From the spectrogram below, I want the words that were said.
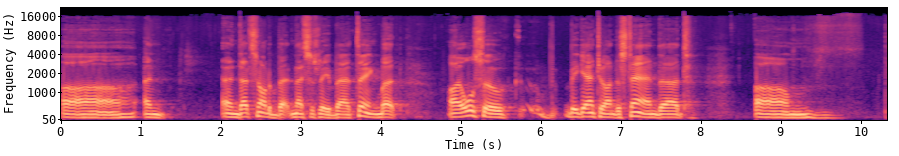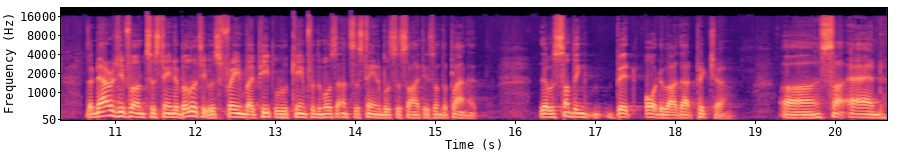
Uh, and, and that's not a bad, necessarily a bad thing, but I also began to understand that um, the narrative on sustainability was framed by people who came from the most unsustainable societies on the planet. There was something a bit odd about that picture. Uh, so, and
